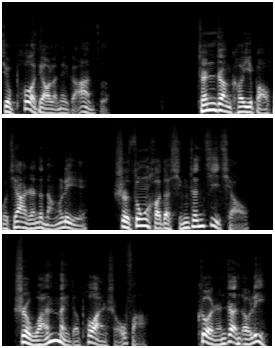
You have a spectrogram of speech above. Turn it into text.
就破掉了那个案子。真正可以保护家人的能力，是综合的刑侦技巧，是完美的破案手法，个人战斗力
